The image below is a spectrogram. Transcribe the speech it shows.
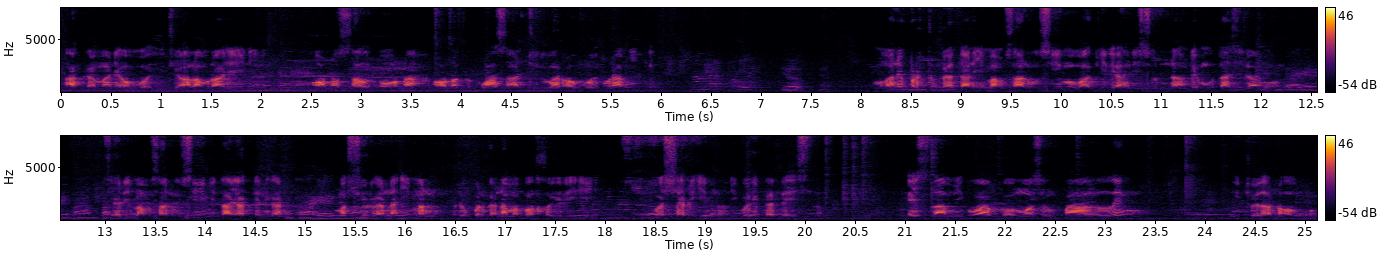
agamanya Allah di alam raya ini. Ono saltona ono kekuasaan di luar Allah itu ramikir Mengenai perdebatan Imam Sanusi mewakili ahli sunnah Mbak Mu'tazilah Jadi Imam Sanusi kita yakin kan Masyur kan iman rukun ke nama apa khairihi wa syarihi Itu hebatnya Islam. Islam itu agama yang paling idola Allah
